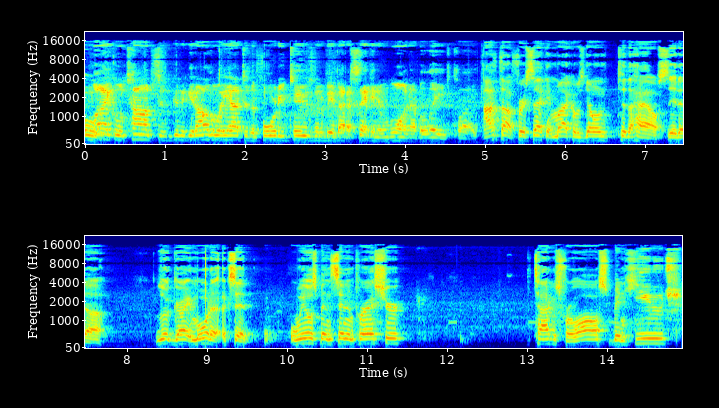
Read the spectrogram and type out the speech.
Ooh. Michael Thompson's going to get all the way out to the 42. It's going to be about a second and one, I believe, Clay. I thought for a second Michael was going to the house. It uh looked great. More to, like I said, Will's been sending pressure. Tackles for loss been huge.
